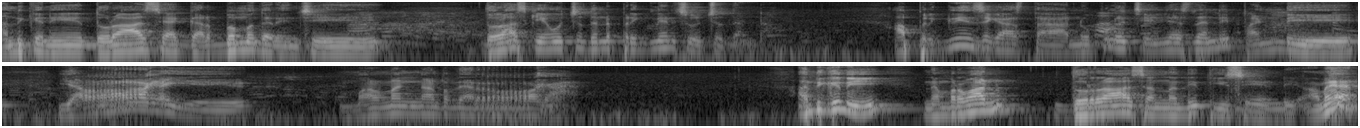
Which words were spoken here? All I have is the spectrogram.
అందుకని దురాశ గర్భము ధరించి దురాశకి ఏమొచ్చిందంటే ప్రెగ్నెన్సీ వచ్చిందంట ఆ ప్రెగ్నెన్సీ కాస్త నొప్పులు వచ్చి ఏం చేస్తుందండి? పండి ఎర్రగా అయ్యి మరణంగా అంటది ఎర్రగా. అందుకని నెంబర్ వన్ దురాశ అన్నది తీసేయండి. ఆమెన్.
